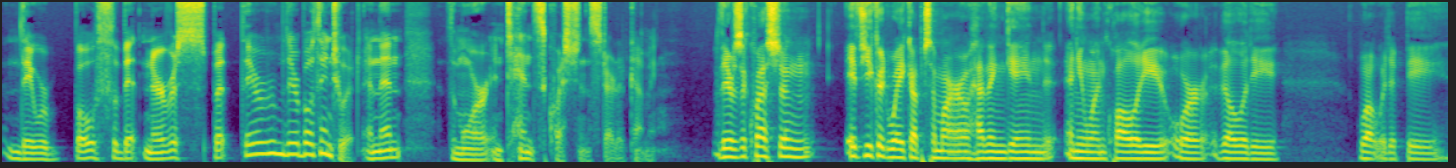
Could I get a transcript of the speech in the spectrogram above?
They were both a bit nervous, but they were, they were both into it. And then the more intense questions started coming. There's a question if you could wake up tomorrow having gained any one quality or ability, what would it be?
